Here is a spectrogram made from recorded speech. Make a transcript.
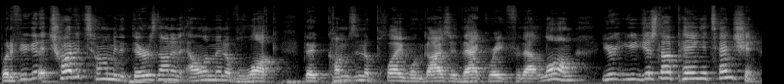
But if you're going to try to tell me that there is not an element of luck that comes into play when guys are that great for that long, you're you're just not paying attention.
